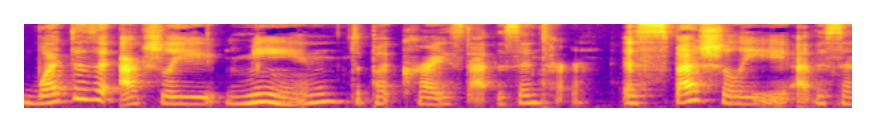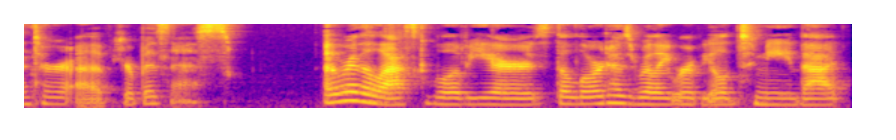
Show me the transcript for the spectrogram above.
what does it actually mean to put Christ at the center, especially at the center of your business? Over the last couple of years, the Lord has really revealed to me that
